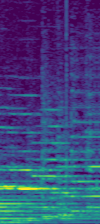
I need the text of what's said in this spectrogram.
Música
